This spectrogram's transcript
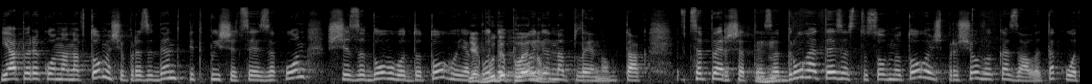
Я переконана в тому, що президент підпише цей закон ще задовго до того, як, Як буде, буде пленум? пройдена пленум. Так, це перша теза. Друга теза стосовно того, про що ви казали. Так от,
